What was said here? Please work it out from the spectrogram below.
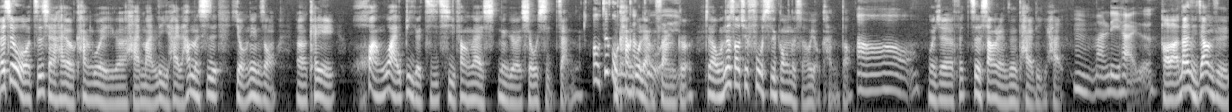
而且我之前还有看过一个还蛮厉害的，他们是有那种呃可以。换外币的机器放在那个休息站哦，这个我，我看过两三个。对啊，我那时候去富士宫的时候有看到哦。我觉得这商人真的太厉害了，嗯，蛮厉害的。好了，那你这样子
